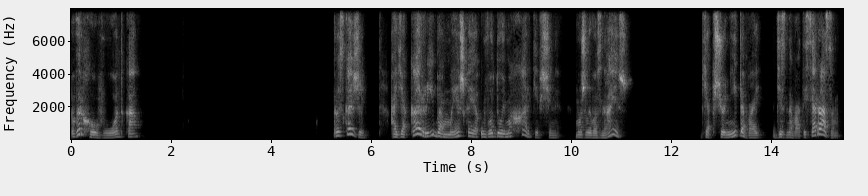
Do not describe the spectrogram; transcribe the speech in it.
верховодка. Розкажи, а яка риба мешкає у водоймах Харківщини? Можливо, знаєш? Якщо ні, давай дізнаватися разом.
